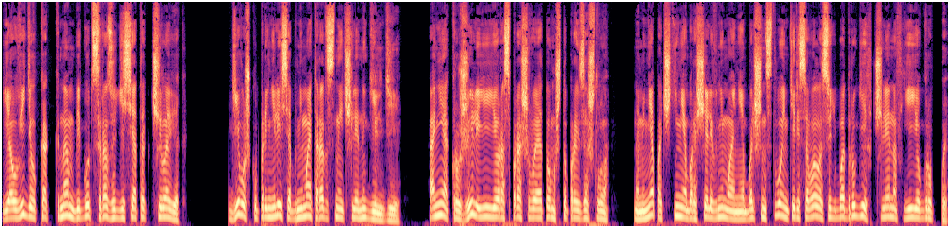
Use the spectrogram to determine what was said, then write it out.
Я увидел, как к нам бегут сразу десяток человек. Девушку принялись обнимать радостные члены гильдии. Они окружили ее, расспрашивая о том, что произошло. На меня почти не обращали внимания, большинство интересовало судьба других членов ее группы.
